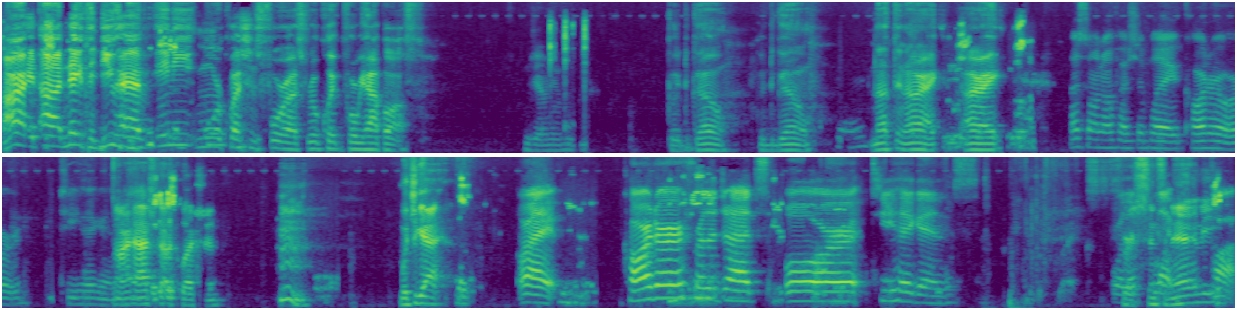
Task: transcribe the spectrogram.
All right, uh, Nathan, do you have any more questions for us, real quick, before we hop off? Do you have any- Good to go. Good to go. Nothing. All right. All right. I just don't know if I should play Carter or T. Higgins. All right, Ash got a question. Hmm. What you got? All right. Carter for the Jets or T. Higgins for, For the Cincinnati? spot.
